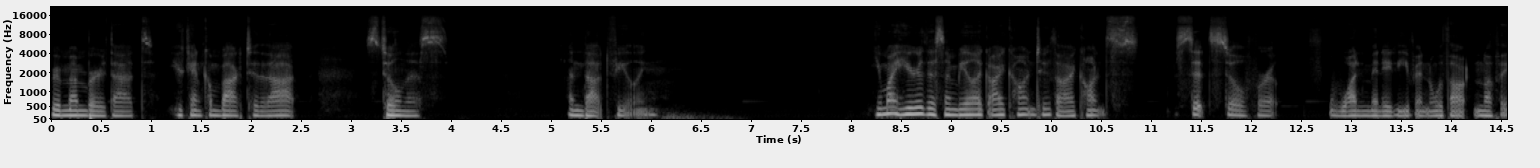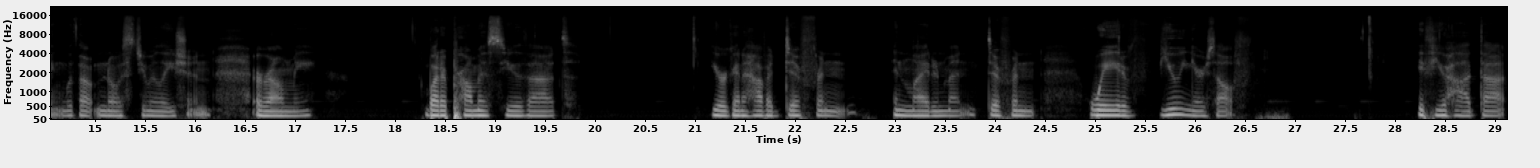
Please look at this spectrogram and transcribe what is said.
remember that you can come back to that stillness and that feeling. You might hear this and be like, I can't do that. I can't s- sit still for one minute even without nothing, without no stimulation around me. But I promise you that you're going to have a different enlightenment, different way of viewing yourself if you had that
